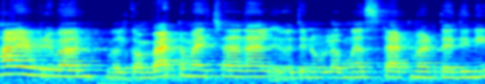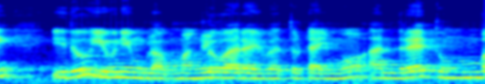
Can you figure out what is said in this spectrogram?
Hi every welcome back to my channel ಇವತ್ತಿನ ವ್ಲಾಗ್ನ ಸ್ಟಾರ್ಟ್ ಮಾಡ್ತಾ ಇದ್ದೀನಿ. ಇದು ಈವ್ನಿಂಗ್ ವ್ಲಾಗ್ ಮಂಗಳವಾರ ಇವತ್ತು ಟೈಮು ಅಂದರೆ ತುಂಬ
